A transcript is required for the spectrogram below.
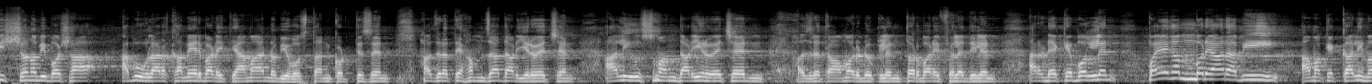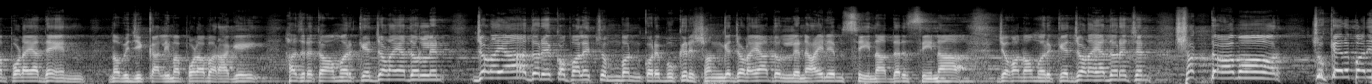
বিশ্বনবী বসা। আবুল আর খামের বাড়িতে আমার নবী অবস্থান করতেছেন। হজরতে হামজা দাঁড়িয়ে রয়েছেন, আলী উসমান দাঁড়িয়ে রয়েছেন। হজরতে আমর ঢুকলেন, তরবারে ফেলে দিলেন আর ডেকে বললেন, পয়গম্বরে আরবি, আমাকে কালিমা পড়াইয়া দেন। নবীজি কালিমা পড়াবার আগেই হজরত অমরকে জড়াইয়া ধরলেন। জড়াইয়া ধরে কপালে চুম্বন করে বুকের সঙ্গে জড়াইয়া ধরলেন, আইলেম সিনা, দের সিনা। যখন অমরকে জড়াইয়া ধরেছেন সত্য অমর চুকের পানি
